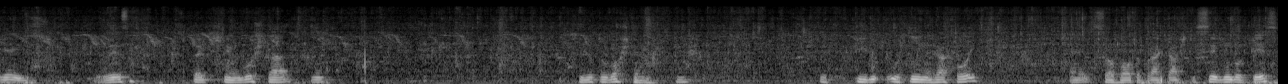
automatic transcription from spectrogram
E é isso. Beleza? Espero que vocês tenham gostado. Né? eu estou gostando. Né? O Tina já foi. É, só volta para cá acho que segunda ou terça.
